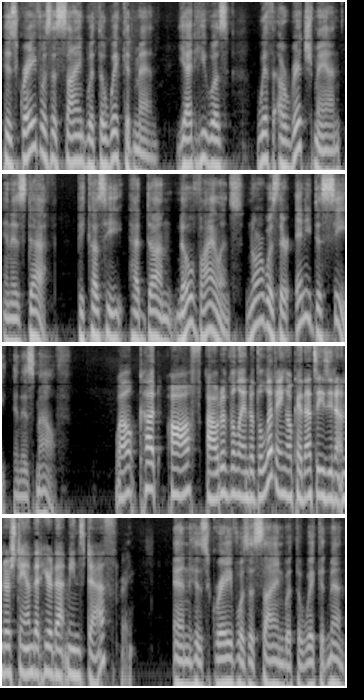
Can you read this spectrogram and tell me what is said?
His grave was assigned with the wicked men, yet he was with a rich man in his death, because he had done no violence, nor was there any deceit in his mouth. Well, cut off out of the land of the living. Okay, that's easy to understand that here that means death. Right. And his grave was assigned with the wicked men.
